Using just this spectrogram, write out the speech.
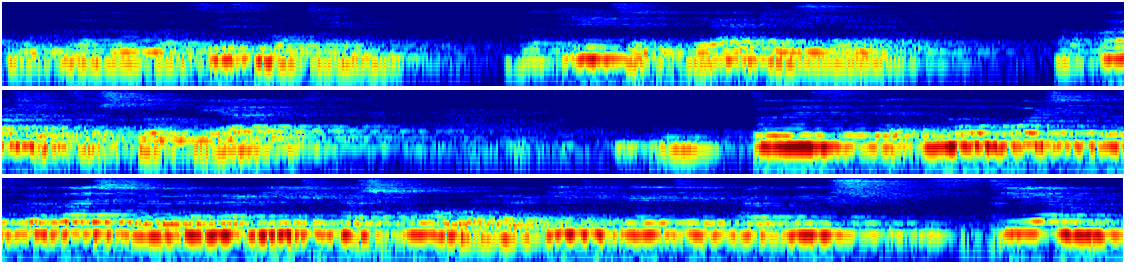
друг на друга, все смотрим. За 35 уже, окажется, что 5. То есть, ну, хочется сказать, что это энергетика школы, энергетика этих родных стен.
